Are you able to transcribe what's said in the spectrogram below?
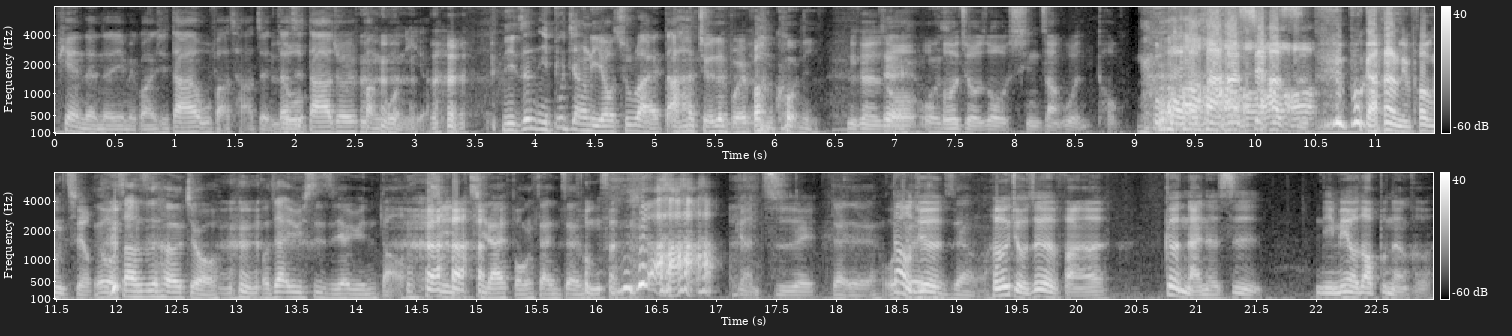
骗人的也没关系，大家无法查证，但是大家就会放过你啊。你真你不讲理由出来，大家绝对不会放过你。你可能对说我喝酒之后我心脏会很痛，哇，吓死，不敢让你碰酒，我上次喝酒，我在浴室直接晕倒，起起来缝三针。碰上敢之类。对对对，但我觉得是这样啊。喝酒这个反而更难的是，你没有到不能喝，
